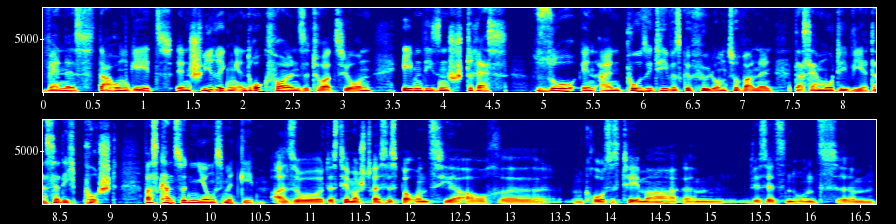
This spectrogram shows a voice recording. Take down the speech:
wenn es darum geht, in schwierigen, in druckvollen Situationen eben diesen Stress so in ein positives Gefühl umzuwandeln, dass er motiviert, dass er dich pusht. Was kannst du den Jungs mitgeben? Also das Thema Stress ist bei uns hier auch äh, ein großes Thema. Ähm, wir setzen uns ähm,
